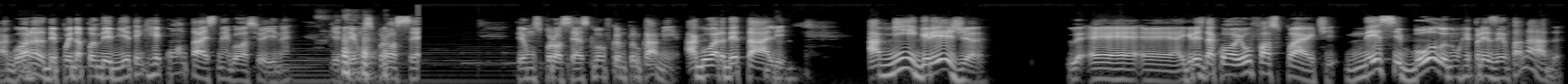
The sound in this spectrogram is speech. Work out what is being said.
Agora, ah. depois da pandemia, tem que recontar esse negócio aí, né? Porque tem uns processos, tem uns processos que vão ficando pelo caminho. Agora, detalhe, a minha igreja, é, é, a igreja da qual eu faço parte, nesse bolo não representa nada.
